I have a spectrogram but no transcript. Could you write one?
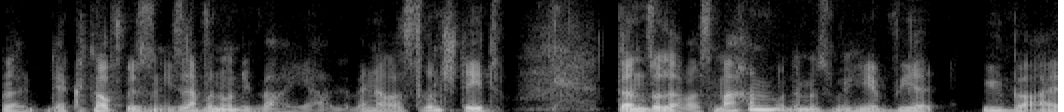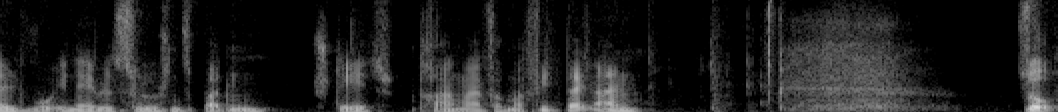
oder der Knopf ist nicht einfach nur die Variable. Wenn da was drin steht, dann soll er was machen und dann müssen wir hier wieder überall, wo Enable Solutions Button steht, tragen wir einfach mal Feedback ein. So,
